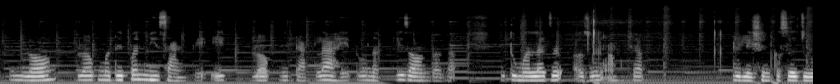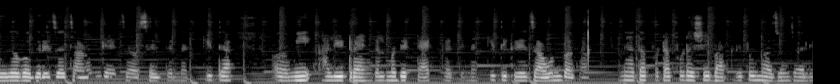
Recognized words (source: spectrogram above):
एकदम लॉंग ब्लॉगमध्ये पण मी सांगते. एक ब्लॉग मी टाकला आहे तो नक्की जाऊन बघा. की तुम्हाला जर अजून आमच्या रिलेशन कसं जुळलं वगैरे जर जाणून घ्यायचं असेल तर नक्की त्या मी खाली ट्रायंगलमध्ये टॅग करते. नक्की तिकडे जाऊन बघा. आणि आता फटाफट अशी भाकरी पण भाजून झाली.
